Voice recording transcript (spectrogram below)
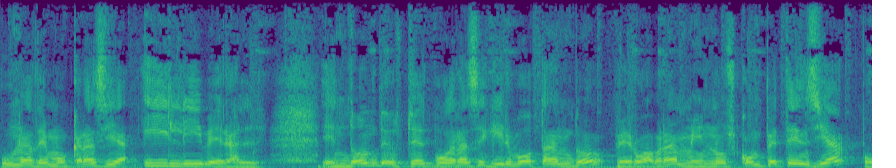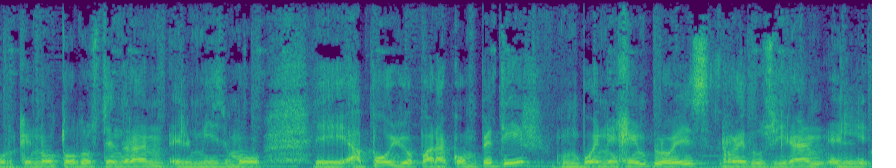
una democracia iliberal, en donde usted podrá seguir votando, pero habrá menos competencia porque no todos tendrán el mismo eh, apoyo para competir. Un buen ejemplo es reducirán el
